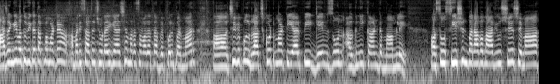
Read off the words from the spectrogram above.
આજ અંગે વધુ વિગત આપવા માટે અમારી સાથે જોડાઈ ગયા છે અમારા સંવાદદાતા વિપુલ પરમાર. જી વિપુલ, રાજકોટમાં ટીઆરપી ગેમ ઝોન અગ્નિકાંડ મામલે એસોસિએશન બનાવવામાં આવ્યું છે, જેમાં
